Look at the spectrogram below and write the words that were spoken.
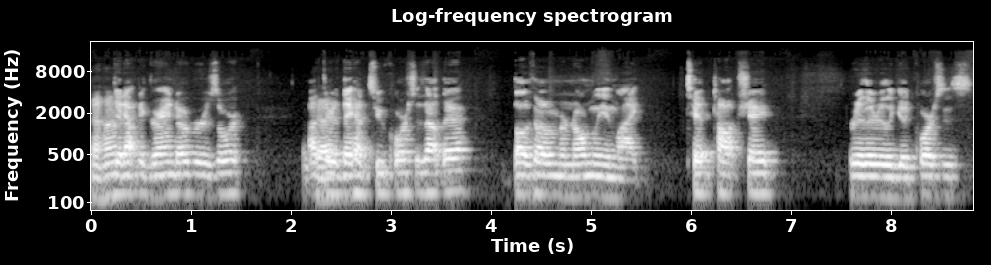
Uh-huh. Get out to Grandover Resort. Okay. Out there, they have two courses out there. Both of them are normally in like tip top shape. Really, really good courses.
